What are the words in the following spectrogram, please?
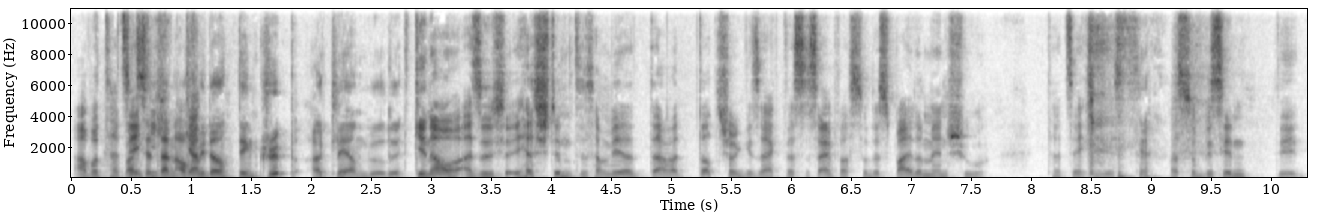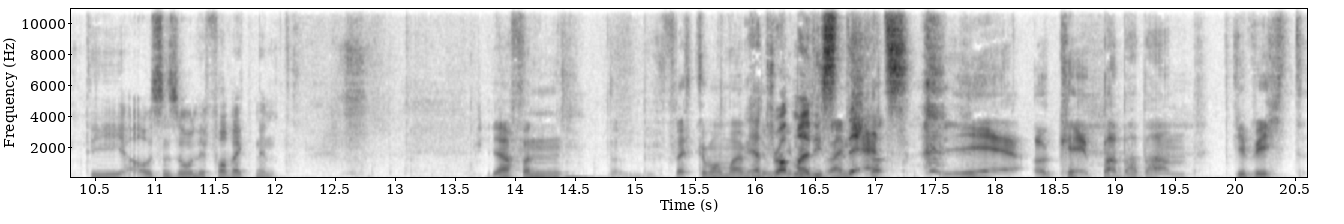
Aber Was ja tatsächlich. dann auch gab- wieder den Grip erklären würde. Genau, also ja, stimmt, das haben wir da, dort schon gesagt, dass es einfach so der Spider-Man-Schuh tatsächlich ist, was so ein bisschen die, die Außensohle vorwegnimmt. Ja, von. Vielleicht können wir mal mit Ja, drop mal die Gewicht. Stats. Yeah, okay, bam, bam, bam. Gewicht.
